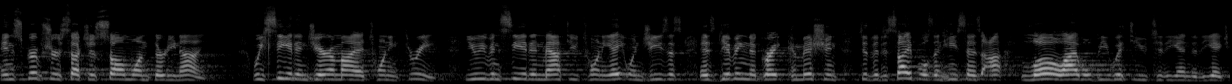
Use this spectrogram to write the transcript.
in scriptures such as Psalm 139. We see it in Jeremiah 23. You even see it in Matthew 28 when Jesus is giving the Great Commission to the disciples and he says, Lo, I will be with you to the end of the age.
